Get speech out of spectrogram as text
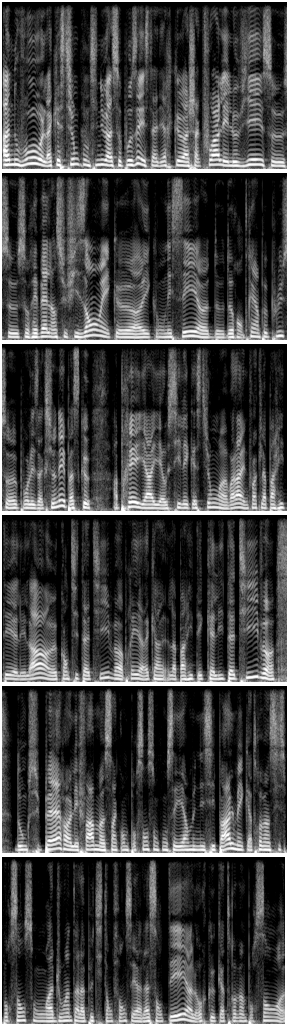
à nouveau, la question continue à se poser, c'est-à-dire qu'à chaque fois, les leviers se, révèlent insuffisants et euh, qu'on essaie euh, de, rentrer un peu plus euh, pour les actionner, parce que après, il y a, aussi les questions. voilà, une fois que la parité elle est là, quantitative. Après, il y a la, parité qualitative. Donc super, les femmes, 50% sont conseillères municipales, mais 86% sont adjointes à la petite enfance et à la santé, alors que 80% euh,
